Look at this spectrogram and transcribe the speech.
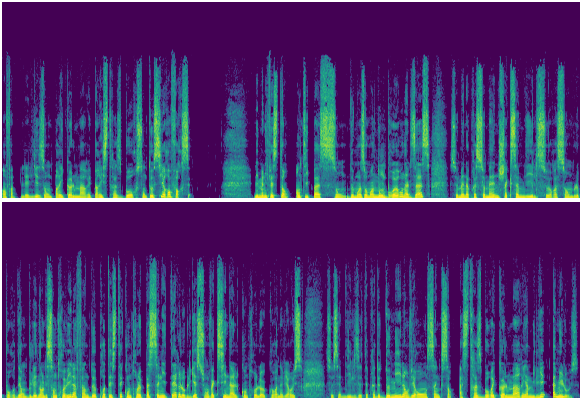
Enfin, les liaisons Paris-Colmar et Paris-Strasbourg sont aussi renforcées. Les manifestants anti-pass sont de moins en moins nombreux en Alsace. Semaine après semaine, chaque samedi, ils se rassemblent pour déambuler dans les centres-villes afin de protester contre le pass sanitaire et l'obligation vaccinale contre le coronavirus. Ce samedi, ils étaient près de 2000, environ 500 à Strasbourg et Colmar et un millier à Mulhouse.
